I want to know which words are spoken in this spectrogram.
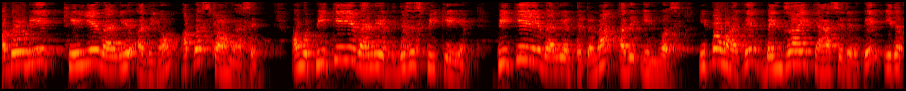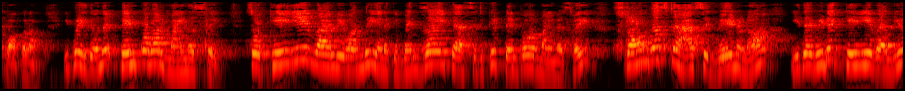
அதோடைய கேஏ வேல்யூ அதிகம் அப்ப ஸ்ட்ராங் ஆசிட் அவங்க பிகேஏ வேல்யூ எடுத்து this is pKa pKa value எடுத்துட்டோம்னா அது இன்வர்ஸ் இப்போ உனக்கு பென்சாயிக் ஆசிட் இருக்கு இதை பார்க்கலாம். இப்போ இது வந்து ten power minus five so Ka value வந்து எனக்கு பென்சாயிக் ஆசிடுக்கு ten power minus five strongest acid வேணும்னா இதை விட கேஏ வேல்யூ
